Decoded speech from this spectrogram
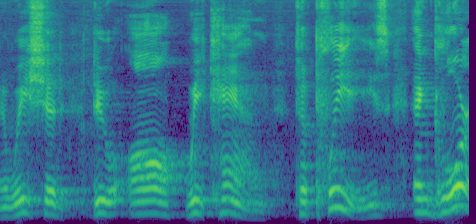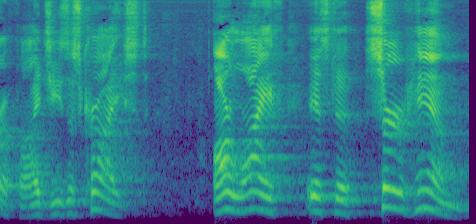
And we should do all we can to please and glorify Jesus Christ. Our life is to serve Him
